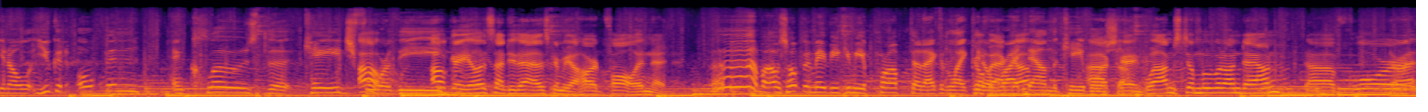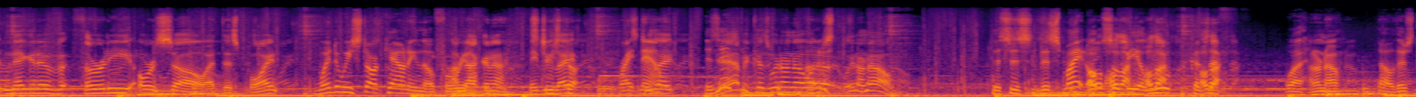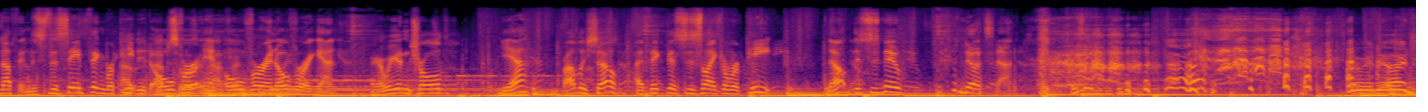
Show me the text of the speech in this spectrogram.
you know, you could open and close the cage for oh. the. Okay, yeah, let's not do that. That's gonna be a hard fall, isn't it? Uh, but I was hoping maybe you give me a prompt that I could, like, you Go know, ride up. down the cable okay. or something. Well, I'm still moving on down. Uh, floor right. negative 30 or so at this point. When do we start counting, though, for I'm real? not gonna. Maybe it's too late. start right It's now. Too late. Is it? Yeah, because we don't know what. just- we don't know. This is this might Oh, also on, be a loop because hold I- on. What? I don't know. No, there's nothing. This is the same thing repeated over and nothing. over and over again. Like, are we getting trolled? Yeah, probably so. I think this is like a repeat. No, this is new. no, it's not. What are we doing?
